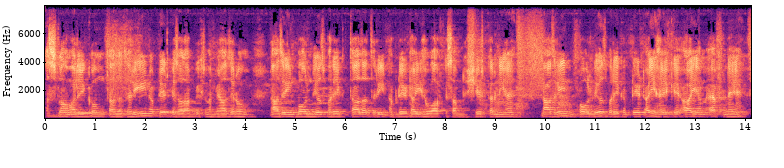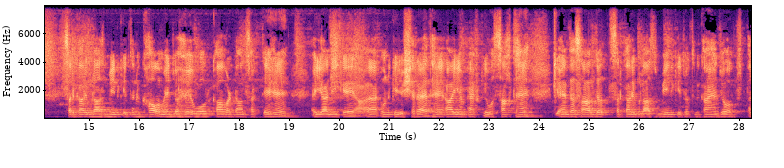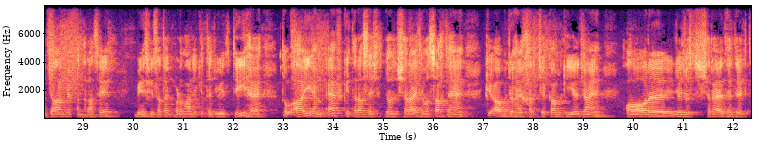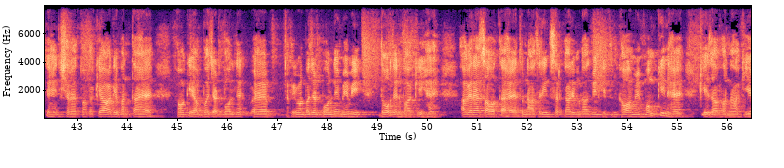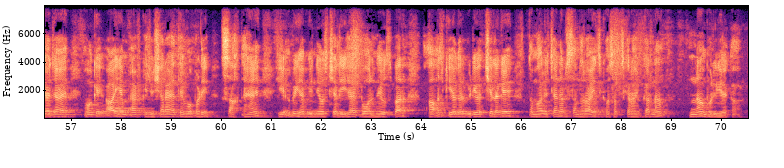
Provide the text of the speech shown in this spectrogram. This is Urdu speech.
السلام علیکم، تازہ ترین اپڈیٹ کے ساتھ آپ کی خدمت میں حاضر ہوں۔ ناظرین، بال نیوز پر ایک تازہ ترین اپڈیٹ آئی ہے، وہ آپ کے سامنے شیئر کرنی ہے۔ ناظرین، بال نیوز پر ایک اپڈیٹ آئی ہے کہ آئی ایم ایف نے سرکاری ملازمین کی تنخواہوں میں جو ہے وہ رکاوٹ ڈال سکتے ہیں۔ یعنی کہ ان کی جو شرائط ہے آئی ایم ایف کی، وہ سخت ہیں کہ آئندہ سال جو سرکاری ملازمین کی جو تنخواہیں جو پنجاب میں پندرہ سے بیس فیصد تک بڑھوانے کی تجویز دی ہے۔ تو آئی ایم ایف کی طرف سے جو شرائط ہیں وہ سخت ہیں کہ اب جو ہیں خرچے کم کیے جائیں اور یہ جو شرائط ہے دیکھتے ہیں ان شرائطوں کا کیا آگے بنتا ہے۔ کیونکہ اب بجٹ بولنے تقریباً بجٹ بولنے میں بھی دو دن باقی ہیں۔ اگر ایسا ہوتا ہے تو ناظرین سرکاری ملازمین کی تنخواہ میں ممکن ہے کہ اضافہ نہ کیا جائے، کیونکہ آئی ایم ایف کی جو شرائط ہیں وہ بڑی سخت ہیں۔ یہ ابھی ابھی نیوز چلی ہے بول نیوز پر۔ آج کی اگر ویڈیو اچھے لگے تو ہمارے چینل سن رائز کو سبسکرائب کرنا نہ بھولیے گا۔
